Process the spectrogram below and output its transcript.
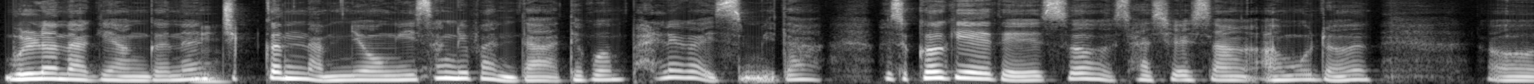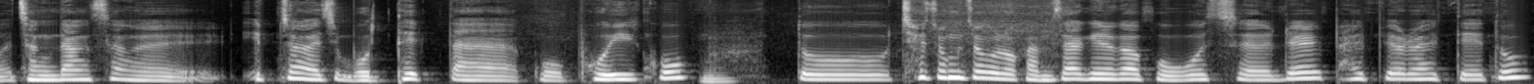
물러나게 한 거는 음. 직권 남용이 성립한다. 대법원 판례가 있습니다. 그래서 거기에 대해서 사실상 아무런 어 정당성을 입증하지 못했다고 보이고 음. 또 최종적으로 감사 결과 보고서를 발표를 할 때도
